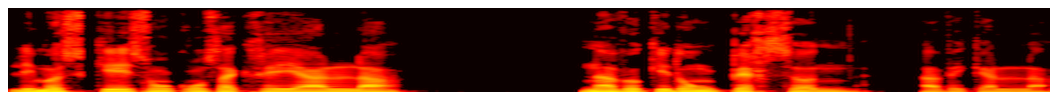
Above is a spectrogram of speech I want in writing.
Les mosquées sont consacrées à Allah, n'invoquez donc personne avec Allah.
